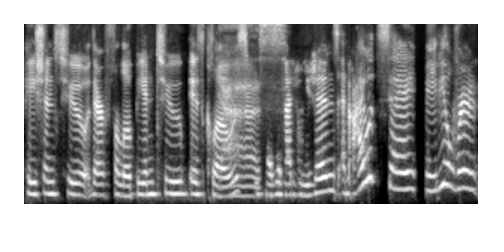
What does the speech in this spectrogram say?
patients who their fallopian tube is closed yes. because of adhesions. And I would say maybe over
